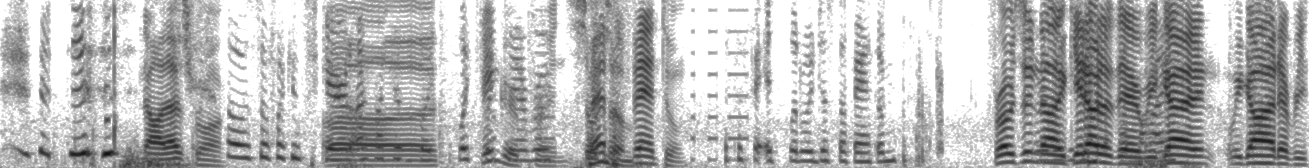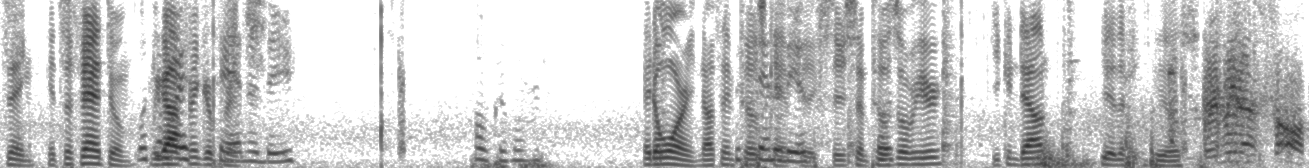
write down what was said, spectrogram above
it did. No, that's wrong. I was so fucking scared. I fucking Uh, like flicked the camera. fingerprints. So it's a Phantom. phantom. It's a fa- it's literally just a phantom. Frozen, uh, get out of there. We got we got everything. It's a phantom. Look we at got my fingerprints. sanity. Oh good lord. Hey, don't worry, nothing pills can't is- fix. There's some pills over here. You can down. Yeah, there's pills. Bring me that salt.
